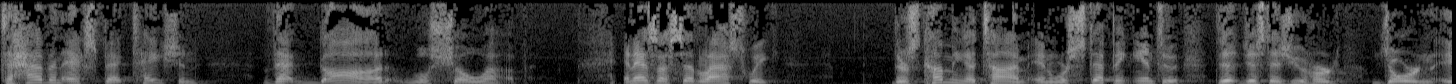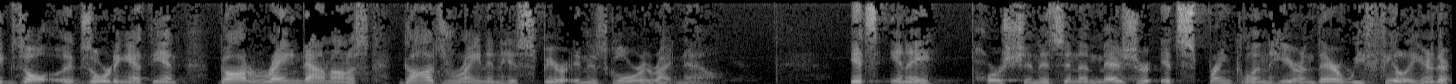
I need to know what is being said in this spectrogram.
to have an expectation that God will show up. And as I said last week, there's coming a time, and we're stepping into it. Just as you heard Jordan exalt, exhorting at the end, God rained down on us. God's raining His Spirit in His glory right now. It's in a portion, it's in a measure, it's sprinkling here and there. We feel it here and there.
